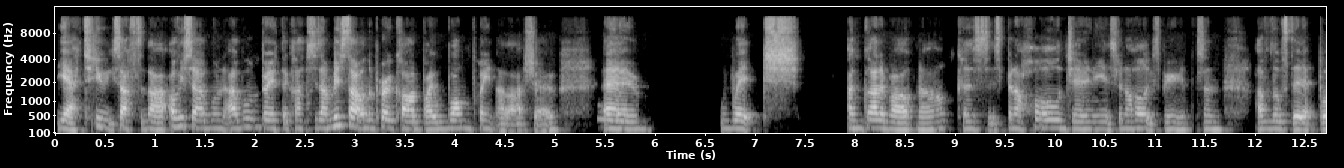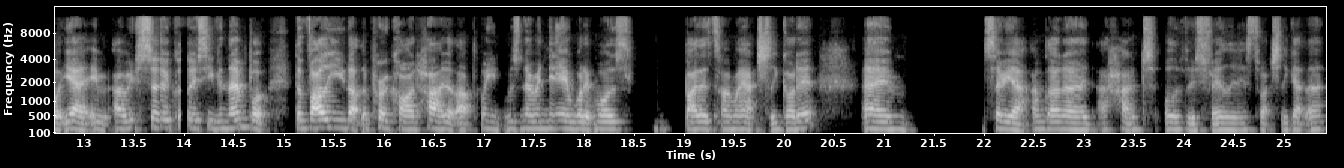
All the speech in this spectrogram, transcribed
yeah, two weeks after that, obviously I won I won both the classes. I missed out on the pro card by one point at that show. Um, which I'm glad about now because it's been a whole journey, it's been a whole experience, and I've loved it. But yeah, it, I was so close even then. But the value that the pro card had at that point was nowhere near what it was by the time I actually got it. Um, so yeah, I'm glad I, I had all of those failures to actually get there.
